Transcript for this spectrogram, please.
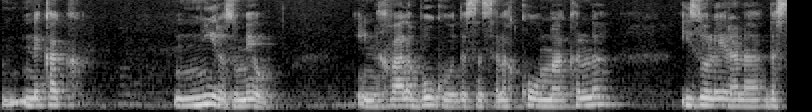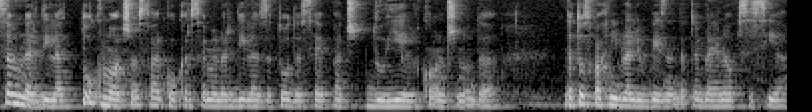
nekako ni razumel. In hvala Bogu, da sem se lahko umaknila, izolirala, da sem naredila tako močno stvar, kot sem jo naredila, zato da se je pač dojel končno, da, da to sploh ni bila ljubezen, da to je bila ena obsesija.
